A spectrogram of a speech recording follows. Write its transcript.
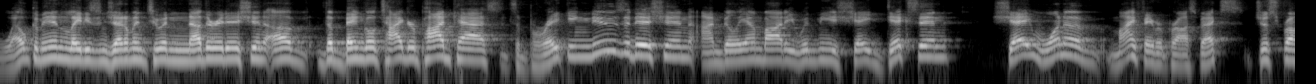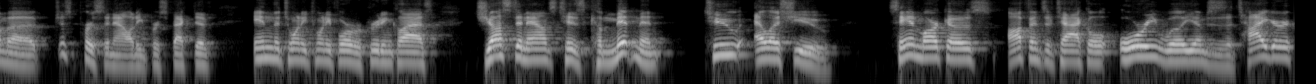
Welcome in, ladies and gentlemen, to another edition of the Bengal Tiger podcast. It's a breaking news edition. I'm Billy Embody. With me is Shea Dixon. Shea, one of my favorite prospects, just from a just personality perspective, in the 2024 recruiting class, just announced his commitment to LSU. San Marcos offensive tackle Ory Williams is a Tiger.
